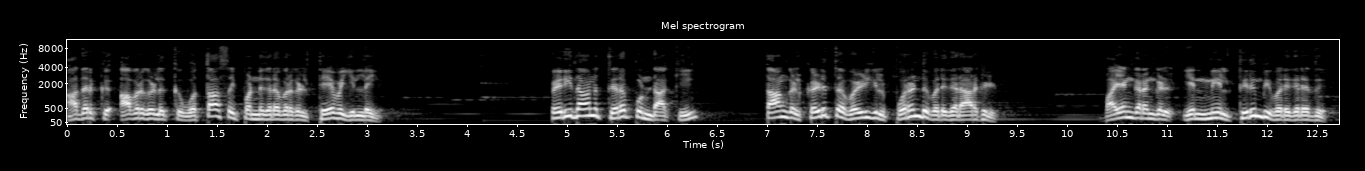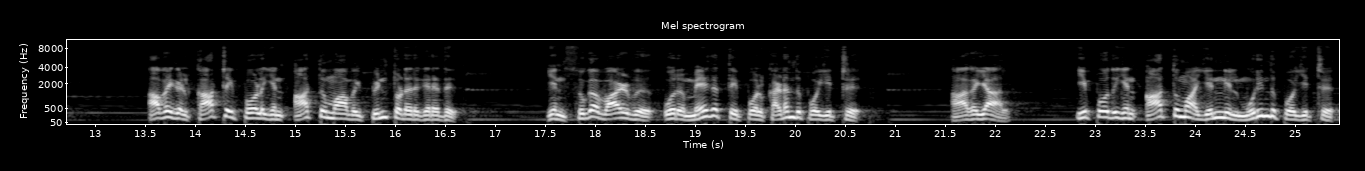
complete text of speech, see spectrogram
அதற்கு அவர்களுக்கு ஒத்தாசை பண்ணுகிறவர்கள் தேவையில்லை. பெரிதான திறப்புண்டாக்கி தாங்கள் கெடுத்த வழியில் புரண்டு வருகிறார்கள். பயங்கரங்கள் என் மேல் திரும்பி வருகிறது. அவைகள் காற்றைப் போல என் ஆத்துமாவை பின்தொடர்கிறது. என் சுக வாழ்வு ஒரு மேகத்தைப் போல் கடந்து போயிற்று. ஆகையால் இப்போது என் ஆத்துமா என்னில் முறிந்து போயிற்று.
